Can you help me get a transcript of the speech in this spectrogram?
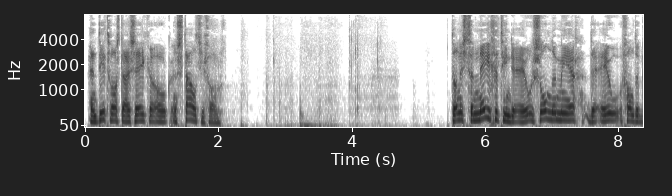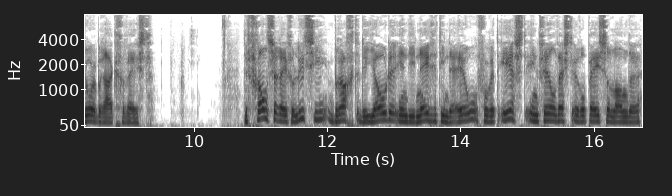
En dit was daar zeker ook een staaltje van. Dan is de 19e eeuw zonder meer de eeuw van de doorbraak geweest. De Franse Revolutie bracht de Joden in die 19e eeuw voor het eerst in veel West-Europese landen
